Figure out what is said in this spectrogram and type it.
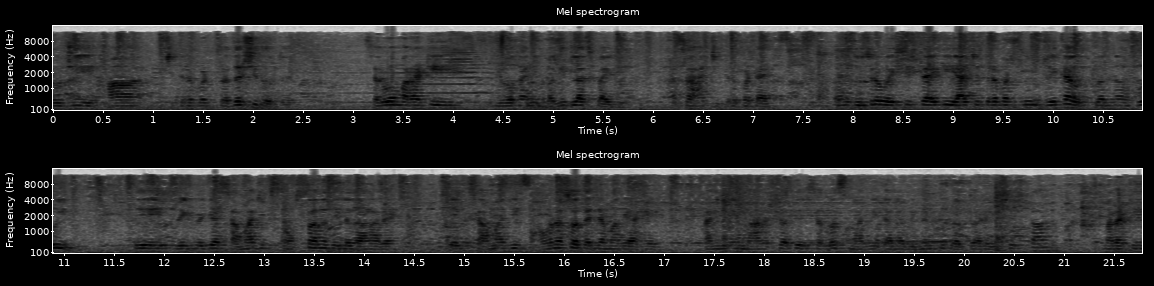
रोजी हा चित्रपट प्रदर्शित होतोय. सर्व मराठी युवकांनी बघितलाच पाहिजे असा हा चित्रपट आहे. आणि दुसरं वैशिष्ट्य आहे की या चित्रपटातून जे काय उत्पन्न होईल ते वेगवेगळ्या सामाजिक संस्थांना दिलं जाणार आहे. एक सामाजिक भावना सुद्धा त्याच्यामध्ये आहे. आणि मी महाराष्ट्रातील सर्वच नागरिकांना विनंती करतो आणि विशेषतः मराठी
